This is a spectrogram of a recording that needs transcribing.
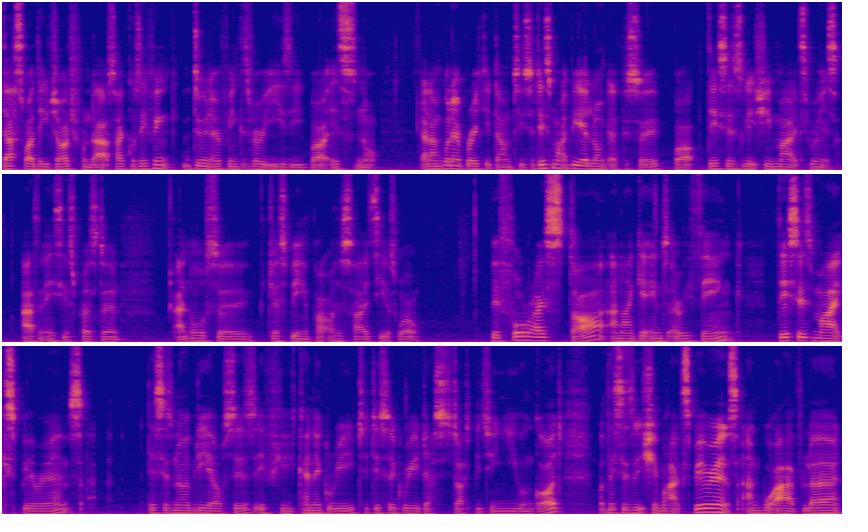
That's why they judge from the outside because they think doing everything is very easy, but it's not. And I'm gonna break it down too. So this might be a long episode, but this is literally my experience as an ACS president, and also just being a part of society as well. Before I start and I get into everything, this is my experience. This is nobody else's. If you can agree to disagree that's that's between you and god. But this is literally my experience and what i have learned.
